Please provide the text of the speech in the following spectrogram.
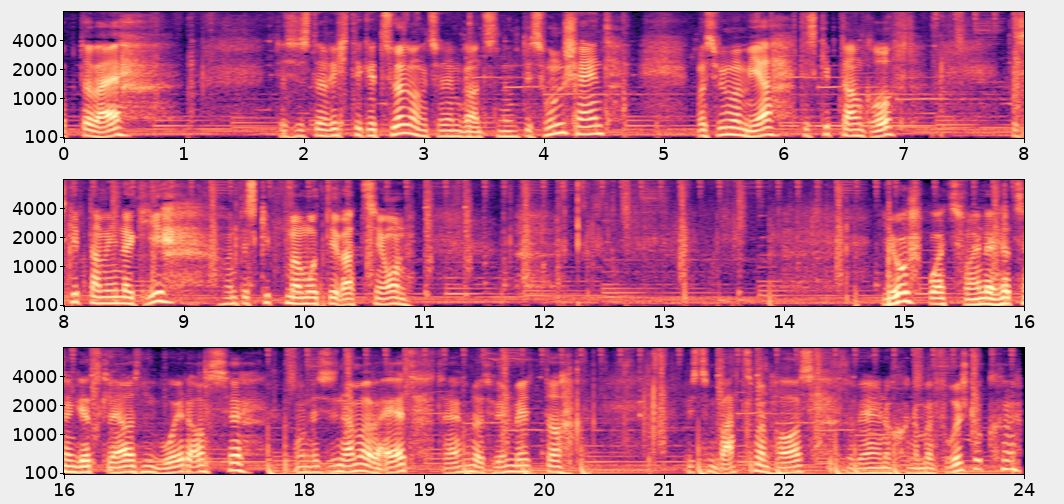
habe dabei, das ist der richtige Zugang zu dem Ganzen. Und die Sonne scheint, was will man mehr, das gibt einem Kraft. Das gibt mir Energie und das gibt mir Motivation. Ja, Sportsfreunde, jetzt sind jetzt gleich aus dem Wald raus und es ist nicht mehr weit, 300 Höhenmeter bis zum Watzmannhaus. Da werde ich noch einmal frühstücken.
